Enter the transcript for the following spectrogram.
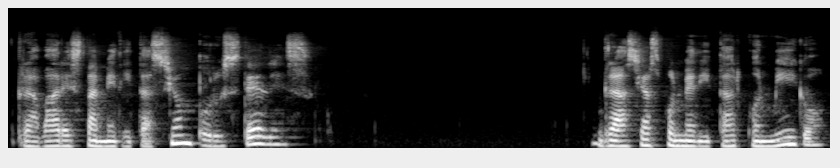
grabar esta meditación por ustedes. Gracias por meditar conmigo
